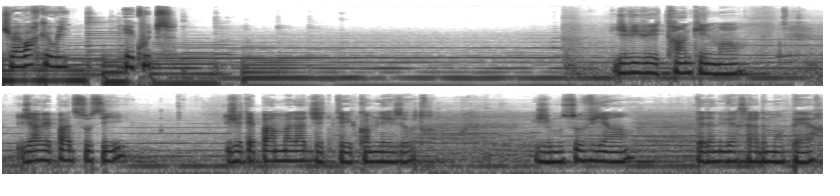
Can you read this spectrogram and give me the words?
Tu vas voir que oui. Écoute. Je vivais tranquillement. J'avais pas de soucis. J'étais pas malade, j'étais comme les autres. Je me souviens de l'anniversaire de mon père.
